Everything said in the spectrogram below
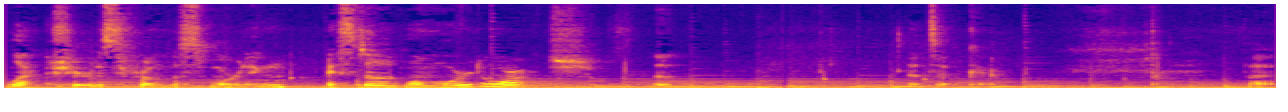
lectures from this morning. I still have one more to watch, that's okay. But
